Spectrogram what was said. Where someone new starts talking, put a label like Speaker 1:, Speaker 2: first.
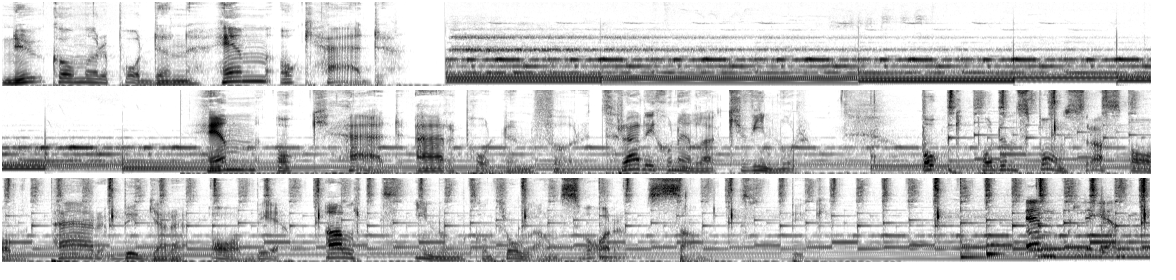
Speaker 1: Nu kommer podden Hem och Härd. Hem och Härd är podden för traditionella kvinnor. Och podden sponsras av Per Byggare AB. Allt inom kontrollansvar samt bygg.
Speaker 2: Äntligen!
